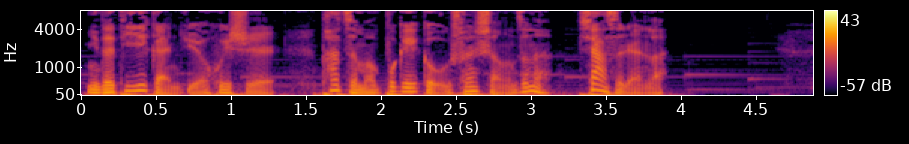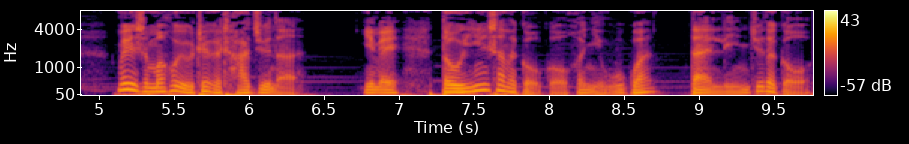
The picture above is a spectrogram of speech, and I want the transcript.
你的第一感觉会是：他怎么不给狗拴绳子呢？吓死人了！为什么会有这个差距呢？因为抖音上的狗狗和你无关，但邻居的狗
